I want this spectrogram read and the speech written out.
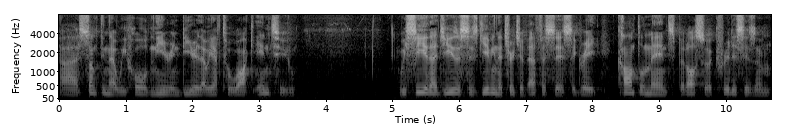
uh, something that we hold near and dear that we have to walk into. We see that Jesus is giving the church of Ephesus a great compliment, but also a criticism.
